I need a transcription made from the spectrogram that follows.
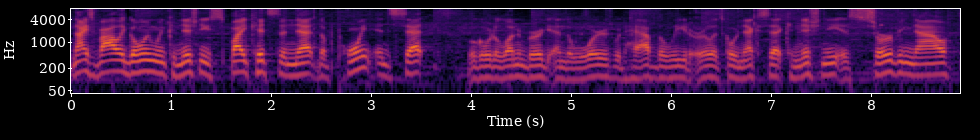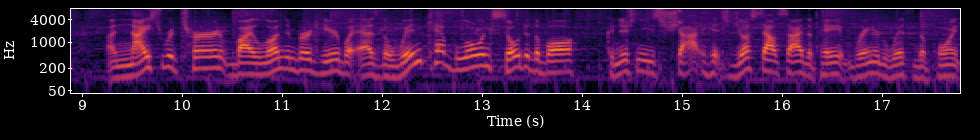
Nice volley going when Konishny's spike hits the net. The point and set will go to Lundenberg, and the Warriors would have the lead early. Let's go next set. Konishny is serving now. A nice return by Lundenberg here, but as the wind kept blowing, so did the ball. Konishny's shot hits just outside the paint. Brainerd with the point.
